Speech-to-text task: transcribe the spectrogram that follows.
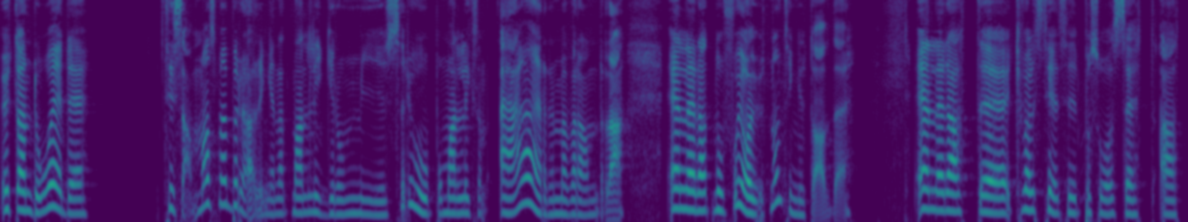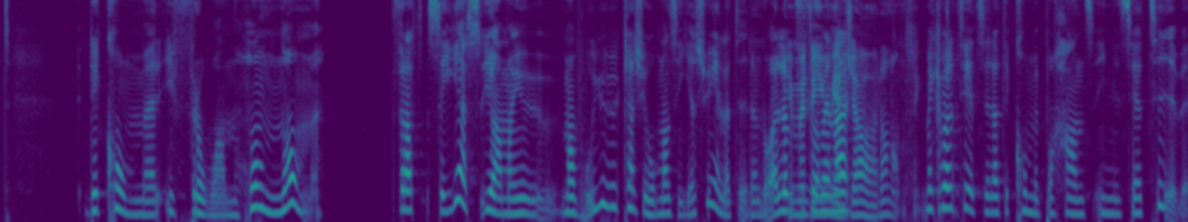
Utan då är det tillsammans med beröringen, att man ligger och myser ihop och man liksom är med varandra. Eller att då får jag ut någonting utav det. Eller att eh, kvalitetstid på så sätt att det kommer ifrån honom. För att ses gör man ju, man bor ju kanske ihop, man ses ju hela tiden då. Eller ja, men det är ju mer menar? göra någonting. Men kvalitetstid, att det kommer på hans initiativ.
